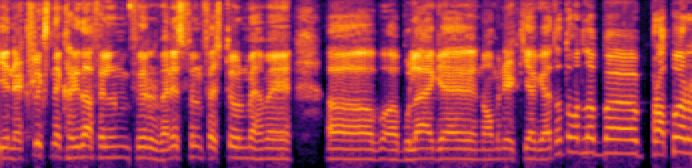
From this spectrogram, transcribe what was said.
ये नेटफ्लिक्स ने खरीदा फ़िल्म फिर वेनिस फ़िल्म फेस्टिवल में हमें बुलाया गया नॉमिनेट किया गया था। तो मतलब प्रॉपर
